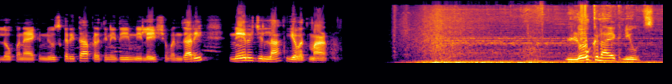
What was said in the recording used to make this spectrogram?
लोकनायक न्यूज करिता प्रतिनिधी निलेश वंजारी नेर जिल्हा यवतमाळ. लोकनायक न्यूज.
